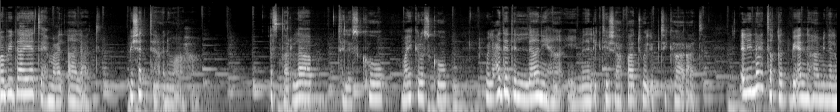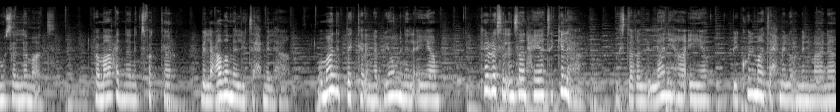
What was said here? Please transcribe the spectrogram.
وبدايته مع الآلات بشتى أنواعها. استرلاب تلسكوب مايكروسكوب والعدد اللانهائي من الاكتشافات والابتكارات اللي نعتقد بأنها من المسلمات. فما عدنا نتفكر بالعظمة اللي تحملها وما نتذكر أن بيوم من الأيام كرس الإنسان حياته كلها واستغل اللانهائية بكل ما تحمله من معنى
